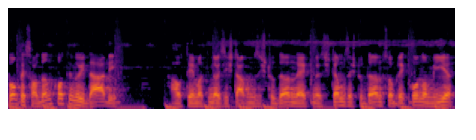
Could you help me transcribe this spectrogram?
Bom, pessoal, dando continuidade ao tema que nós estávamos estudando, né, que nós estamos estudando sobre economia,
